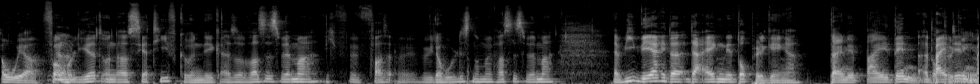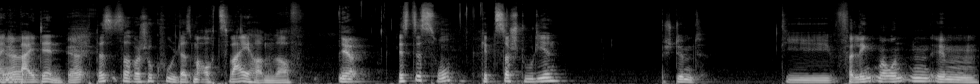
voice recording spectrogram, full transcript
oh ja. formuliert und auch sehr tiefgründig. Also was ist, wenn man, ich wiederhole das nochmal, was ist, wenn man, ja, wie wäre der, der eigene Doppelgänger? Deine beiden. Äh, bei den, meine ja. beiden. Ja. Das ist aber schon cool, dass man auch zwei haben darf. ja, Ist das so? Gibt es da Studien? bestimmt. Die verlinken wir unten im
